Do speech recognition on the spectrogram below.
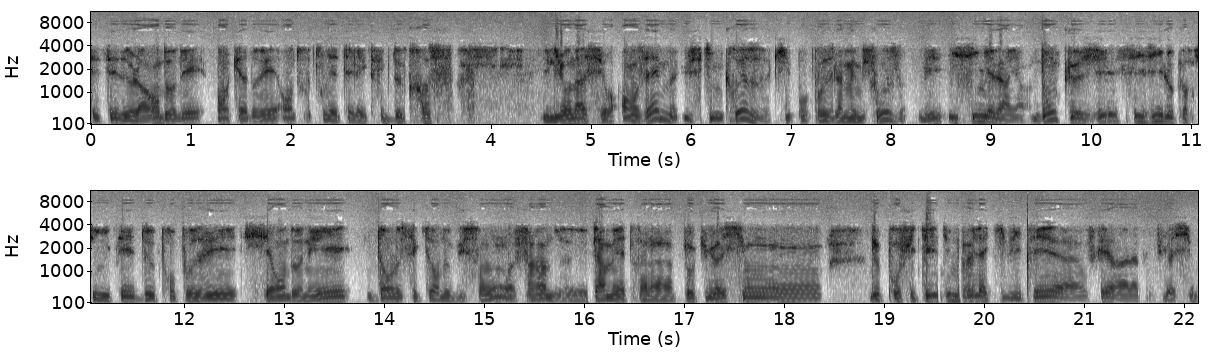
c'était de la randonnée encadrée en trottinette électrique de cross. Il y en a sur Anzem, Uskin Creuse, qui propose la même chose, mais ici il n'y avait rien. Donc euh, j'ai saisi l'opportunité de proposer ces randonnées dans le secteur d'Aubusson afin de permettre à la population de profiter d'une nouvelle activité à offrir à la population.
